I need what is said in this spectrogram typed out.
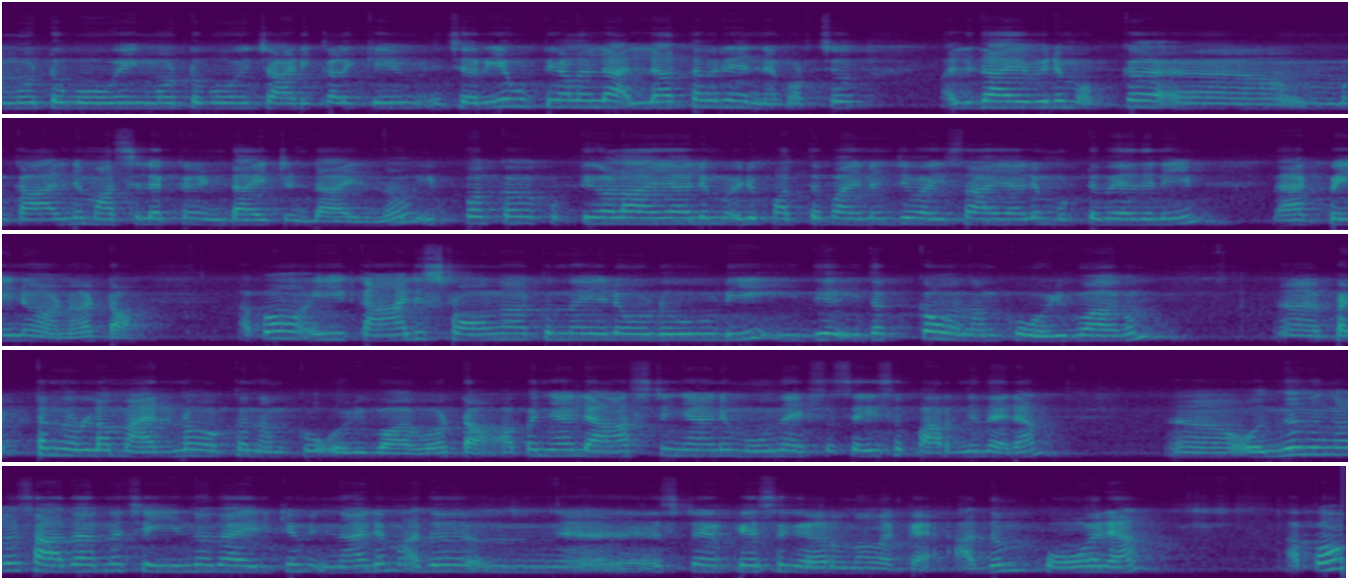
അങ്ങോട്ട് പോവുകയും ഇങ്ങോട്ട് പോവുകയും ചാടിക്കളിക്കുകയും ചെറിയ കുട്ടികളല്ല അല്ലാത്തവർ തന്നെ. കുറച്ച് വലുതായവരും ഒക്കെ കാലിന് മസിലൊക്കെ ഉണ്ടായിട്ടുണ്ടായിരുന്നു. ഇപ്പൊക്കെ കുട്ടികളായാലും ഒരു പത്ത് പതിനഞ്ച് വയസ്സായാലും മുട്ടുവേദനയും ബാക്ക് പെയിനും ആണ് കേട്ടോ. അപ്പോൾ ഈ കാൽ സ്ട്രോങ് ആക്കുന്നതിലോടുകൂടി ഇത് ഇതൊക്കെ നമുക്ക് ഒഴിവാകും. പെട്ടെന്നുള്ള മരണമൊക്കെ നമുക്ക് ഒഴിവാകും കേട്ടോ. അപ്പം ഞാൻ ലാസ്റ്റ് ഞാൻ മൂന്ന് എക്സസൈസ് പറഞ്ഞു തരാം ഒന്ന് നിങ്ങൾ സാധാരണ ചെയ്യുന്നതായിരിക്കും. എന്നാലും അത് സ്റ്റെയർ കേസ് കയറുന്നതൊക്കെ അതും പോരാ. അപ്പോൾ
